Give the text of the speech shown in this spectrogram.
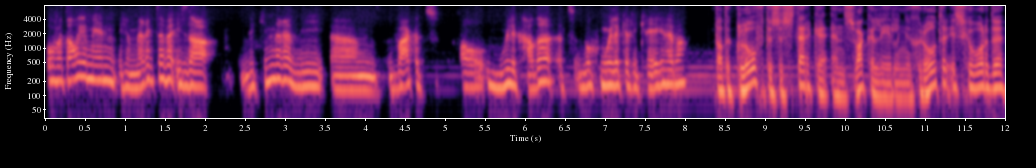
over het algemeen gemerkt hebben, is dat de kinderen die ehm, vaak het al moeilijk hadden, het nog moeilijker gekregen hebben. Dat de kloof tussen sterke en zwakke leerlingen groter is geworden,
